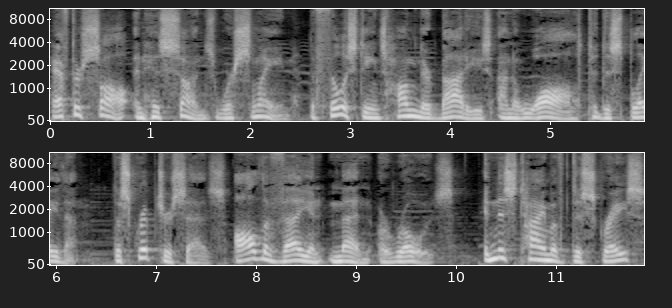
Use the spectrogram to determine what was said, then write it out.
After Saul and his sons were slain, the Philistines hung their bodies on a wall to display them. The scripture says, All the valiant men arose. In this time of disgrace,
